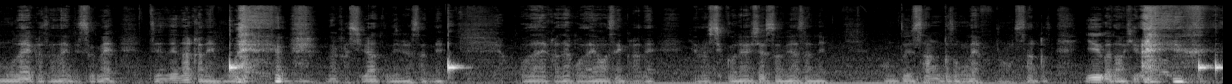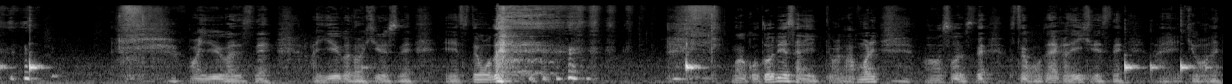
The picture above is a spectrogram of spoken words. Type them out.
もう穏やかじゃないんですよね。全然なんかね、もう なんかしらっとね、皆さんね、穏やかではございませんからね、よろしくお願いします。皆さんね、本当に3月もね、3月、優雅なお昼。まあ、優雅ですね。はい、優雅なお昼ですね。えー、とても、まあ、後藤理恵さんに言ってもらうと、あんまり、まあ、そうですね。とても穏やかでいい日ですね。はい、今日はね、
